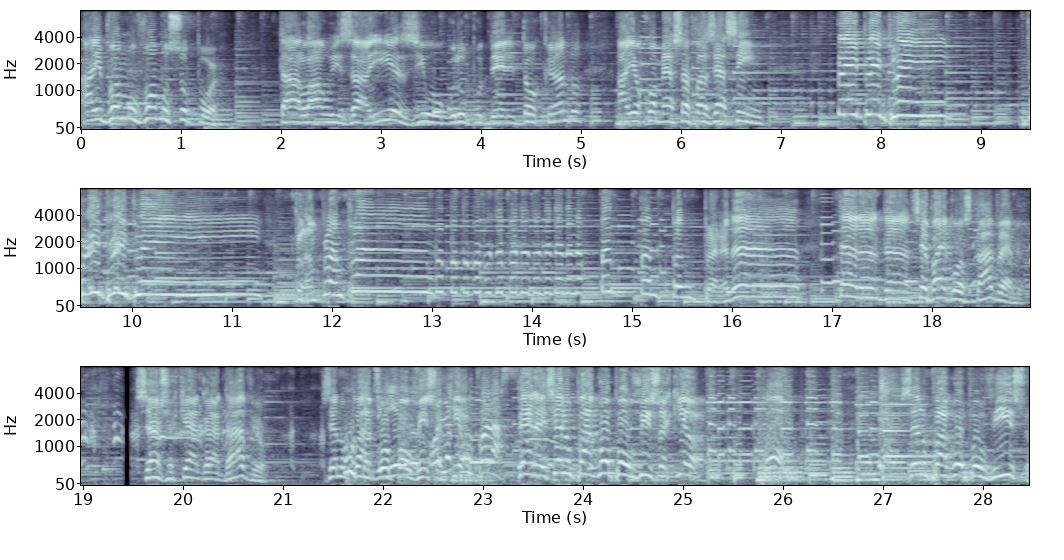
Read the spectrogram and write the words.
Aí vamos, vamos supor, tá lá o Isaías e o grupo dele tocando, aí eu começo a fazer assim. Plim, plim, plim. Plim, plim, plim. Plam, plam, plam. Você vai gostar, velho? Você acha que é agradável? Você não Puta, pagou pra ouvir isso aqui, ó? Pera aí, você não pagou pra ouvir isso aqui, ó? Ó, você não pagou pra ouvir isso?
